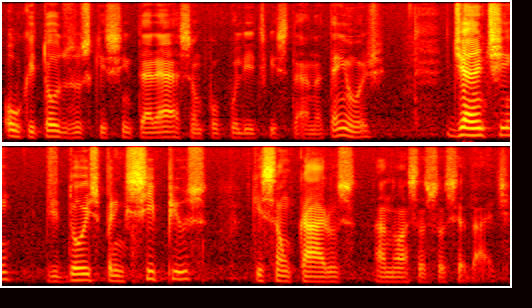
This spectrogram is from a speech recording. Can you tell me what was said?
ou que todos os que se interessam por política externa têm hoje, diante de dois princípios que são caros à nossa sociedade.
